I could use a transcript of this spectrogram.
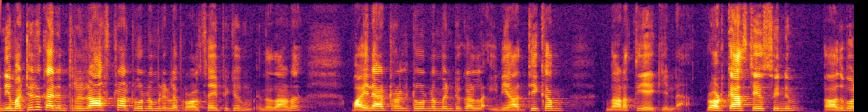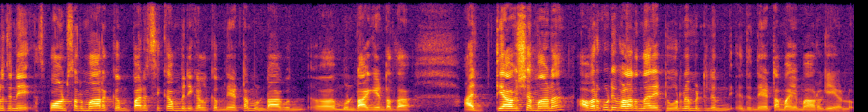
ഇനി മറ്റൊരു കാര്യം ത്രിരാഷ്ട്ര ടൂർണമെന്റുകളെ പ്രോത്സാഹിപ്പിക്കും എന്നതാണ് ബൈലാട്രൽ ടൂർണമെന്റുകൾ ഇനി അധികം നടത്തിയേക്കില്ല. ബ്രോഡ്കാസ്റ്റേഴ്സിനും അതുപോലെ തന്നെ സ്പോൺസർമാർക്കും പരസ്യ കമ്പനികൾക്കും നേട്ടമുണ്ടാകും ഉണ്ടാകേണ്ടത് അത്യാവശ്യമാണ്. അവർ കൂടി വളർന്നാലേ ടൂർണമെന്റിലും ഇത് നേട്ടമായി മാറുകയുള്ളൂ.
